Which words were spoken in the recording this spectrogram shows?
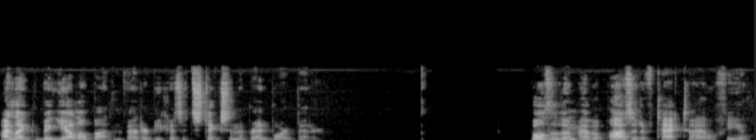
I like the big yellow button better because it sticks in the breadboard better. Both of them have a positive tactile feel.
